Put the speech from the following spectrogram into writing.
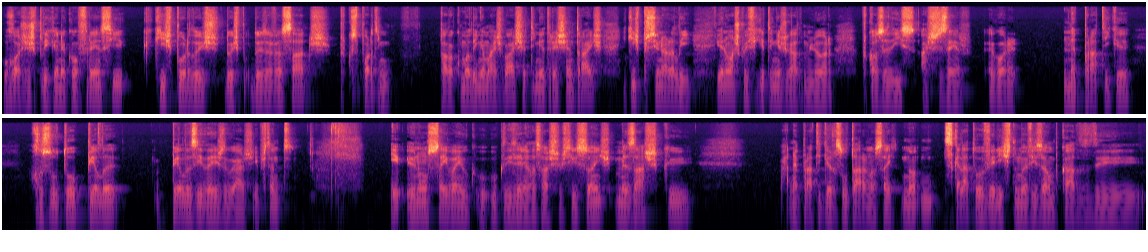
O Roger explica na conferência que quis pôr dois, dois, dois avançados porque o Sporting estava com uma linha mais baixa, tinha três centrais e quis pressionar ali. Eu não acho que o Benfica tenha jogado melhor por causa disso, acho zero. Agora, na prática, resultou pela, pelas ideias do gajo e portanto, eu, eu não sei bem o, que- o que dizer em relação às substituições, mas acho que pá, na prática resultaram, não sei. Não- se calhar estou a ver isto numa visão um bocado de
